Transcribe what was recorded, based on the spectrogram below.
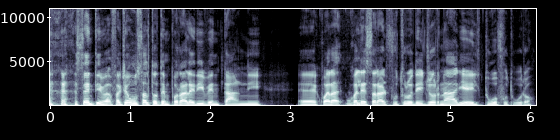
senti, ma facciamo un salto temporale di vent'anni. Eh, quale, quale sarà il futuro dei giornali e il tuo futuro?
